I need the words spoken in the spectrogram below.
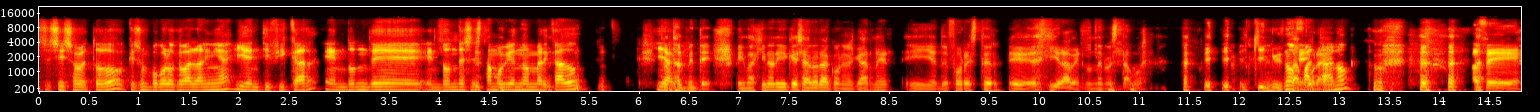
Sí, sobre todo, que es un poco lo que va en la línea, identificar en dónde, en dónde se está moviendo el mercado. Totalmente. Me imagino a Nick ahora con el Garner y el de Forrester eh, decir, a ver, ¿dónde no estamos? ¿Quién está no falta, ¿no? Hace,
